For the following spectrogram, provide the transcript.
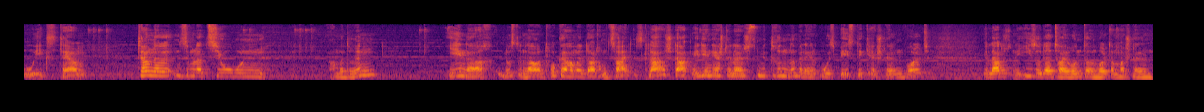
UXterm. Terminal Simulation haben wir drin. Je nach Lust und Laune Drucker haben wir Datum Zeit, ist klar. Startmedienhersteller ist mit drin, ne? wenn ihr einen USB-Stick erstellen wollt. Ihr ladet eine ISO-Datei runter und wollt dann mal schnell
